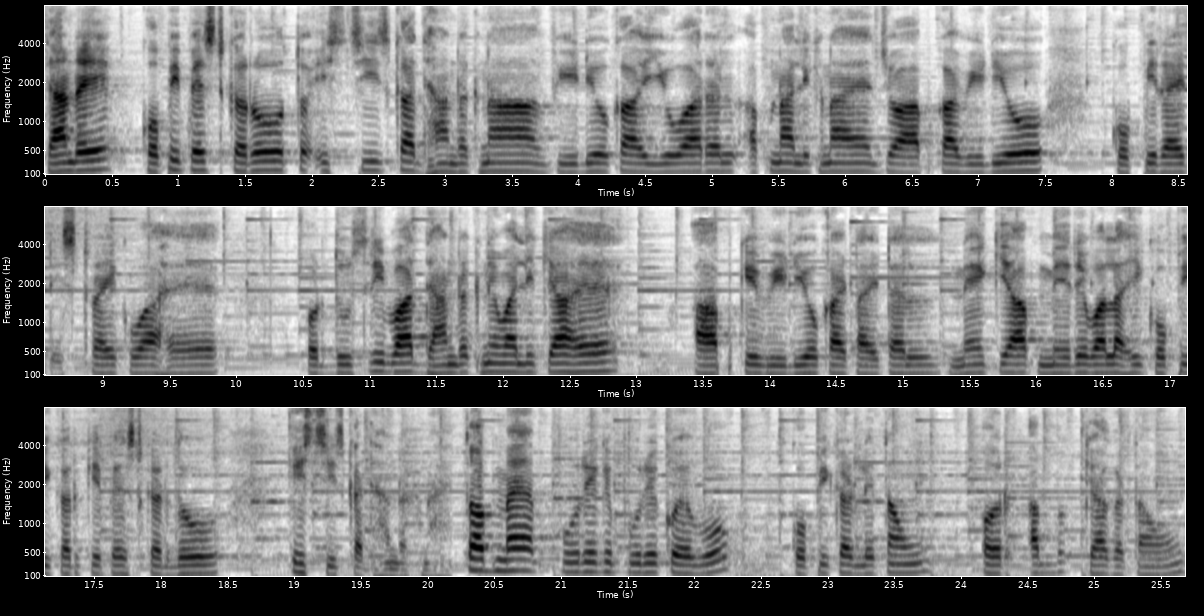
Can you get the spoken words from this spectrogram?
ध्यान रहे कॉपी पेस्ट करो तो इस चीज़ का ध्यान रखना वीडियो का यूआरएल अपना लिखना है, जो आपका वीडियो कॉपीराइट स्ट्राइक हुआ है। और दूसरी बात ध्यान रखने वाली क्या है? आपके वीडियो का टाइटल न कि आप मेरे वाला ही कॉपी करके पेस्ट कर दो। इस चीज़ का ध्यान रखना है। तो अब मैं पूरे के पूरे को है वो कॉपी कर लेता हूँ। और अब क्या करता हूँ?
